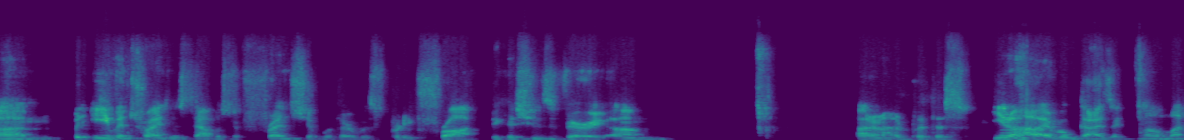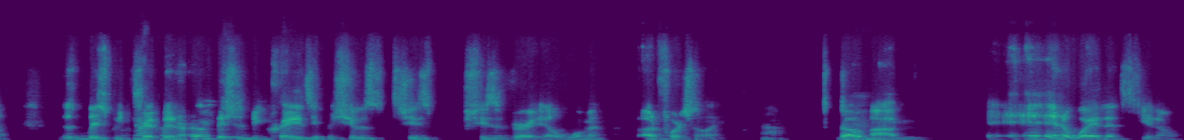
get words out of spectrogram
Um, but even trying to establish a friendship with her was pretty fraught because she was very, um, I don't know how to put this. You know how everyone guys like, oh my, this bitch be tripping or oh, bitch would be crazy, but she was, she's, she's a very ill woman, unfortunately. Oh. So, mm-hmm. um, in, a way that's you know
